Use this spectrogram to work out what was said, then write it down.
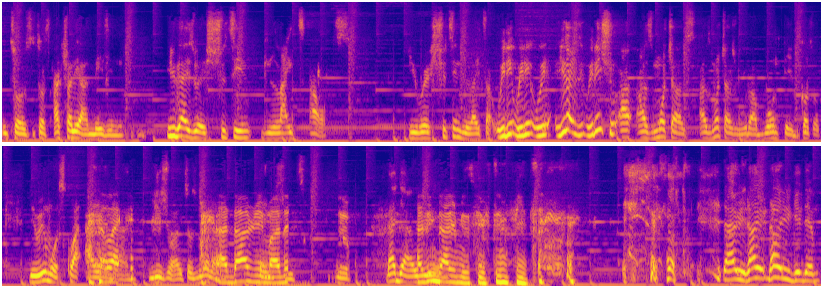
it was it was actually amazing. You guys were shooting lights out. You were shooting the lights out. We didn't we didn't we, you guys we didn't shoot as much as as much as we would have wanted because of the rim was quite higher Like- than usual. It was more than At that rim, I, think- feet. That day, I think that rim is 15 feet. that rim, that, that rim gave them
